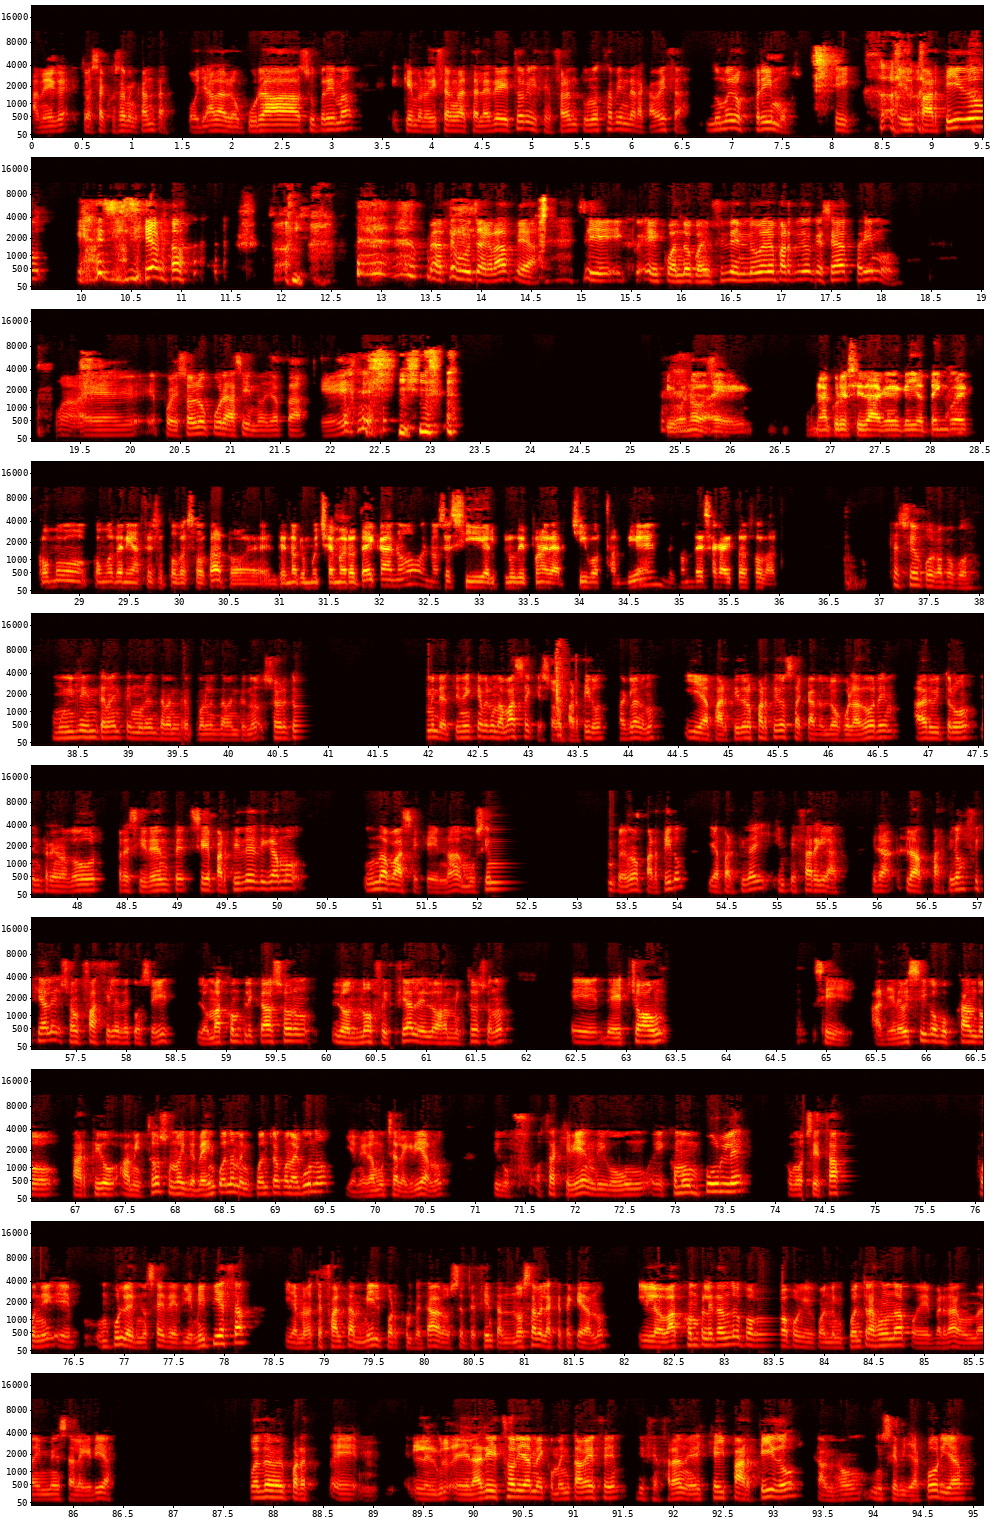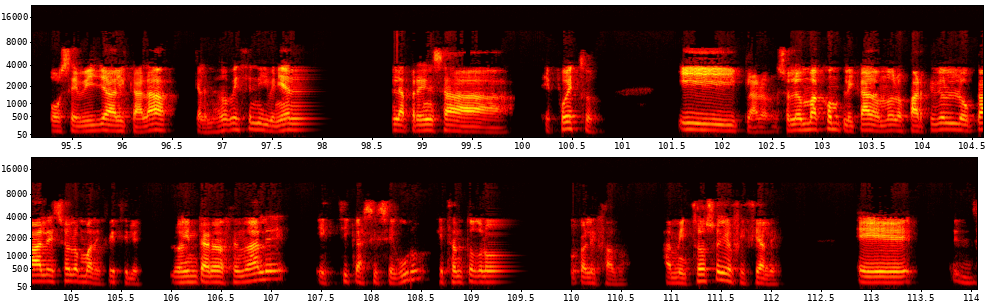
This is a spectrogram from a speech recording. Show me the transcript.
A mí todas esas cosas me encantan. O ya la locura suprema, que me lo dicen hasta el editor y dice, Fran, tú no estás bien de la cabeza. Números primos. Sí. El partido. me hace mucha gracia. Sí, eh, cuando coincide el número de partido que sea primo. Eh, pues son locuras así, ¿no? Ya está. y bueno, eh, una curiosidad que, yo tengo es cómo, cómo tenía acceso a todos esos datos. Eh, entiendo que mucha hemeroteca, ¿no? No sé si el club dispone de archivos también. ¿De dónde sacáis todos esos datos? ha sido poco a poco. Muy lentamente, muy lentamente, muy lentamente, ¿no? Sobre todo, mira, tiene que haber una base, que son los partidos, está claro, ¿no? Y a partir de los partidos sacar los goleadores, árbitro, entrenador, presidente. Si a partir de, digamos, una base que nada, muy simple, ¿no? Partido, y a partir de ahí empezar a hilar Mira, los partidos oficiales son fáciles de conseguir. Lo más complicado son los no oficiales, los amistosos, ¿no? Eh, de hecho, aún, sí, a día de hoy sigo buscando partidos amistosos, ¿no? Y de vez en cuando me encuentro con algunos y me da mucha alegría, ¿no? Digo, ostras, qué bien, digo, es como un puzzle, como si estás poniendo eh, un puzzle, no sé, de 10.000 piezas y a lo mejor te faltan 1.000 por completar o 700, no sabes las que te quedan, ¿no? y lo vas completando poco a poco. Cuando encuentras una, pues es verdad, una inmensa alegría. Puede ver, eh, el, área de historia me comenta a veces, dice Fran, es que hay partidos, a lo mejor un Sevilla-Coria o Sevilla-Alcalá, que a lo mejor a veces ni venían en la prensa expuestos. Y claro, son los más complicados, ¿no? Los partidos locales son los más difíciles. Los internacionales, estoy casi seguro que están todos localizados amistosos y oficiales. Eh,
